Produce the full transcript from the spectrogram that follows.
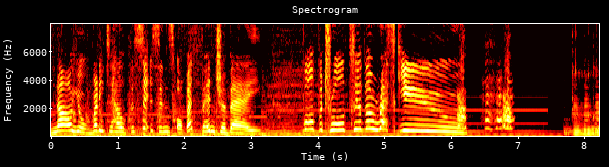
Now you're ready to help the citizens of Adventure Bay! Paw Patrol to the rescue!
